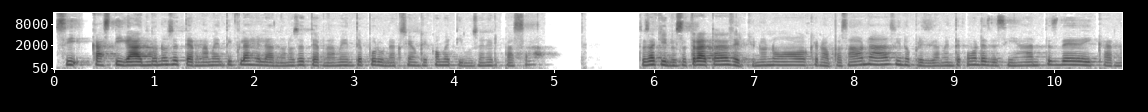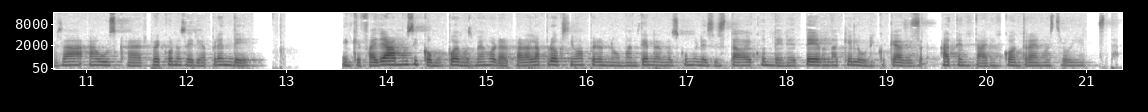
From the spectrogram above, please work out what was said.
sí, castigándonos eternamente y flagelándonos eternamente por una acción que cometimos en el pasado. Entonces aquí no se trata de hacer que uno no, que no ha pasado nada, sino precisamente como les decía antes, de dedicarnos a, a buscar, reconocer y aprender en qué fallamos y cómo podemos mejorar para la próxima, pero no mantenernos como en ese estado de condena eterna que lo único que hace es atentar en contra de nuestro bienestar.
